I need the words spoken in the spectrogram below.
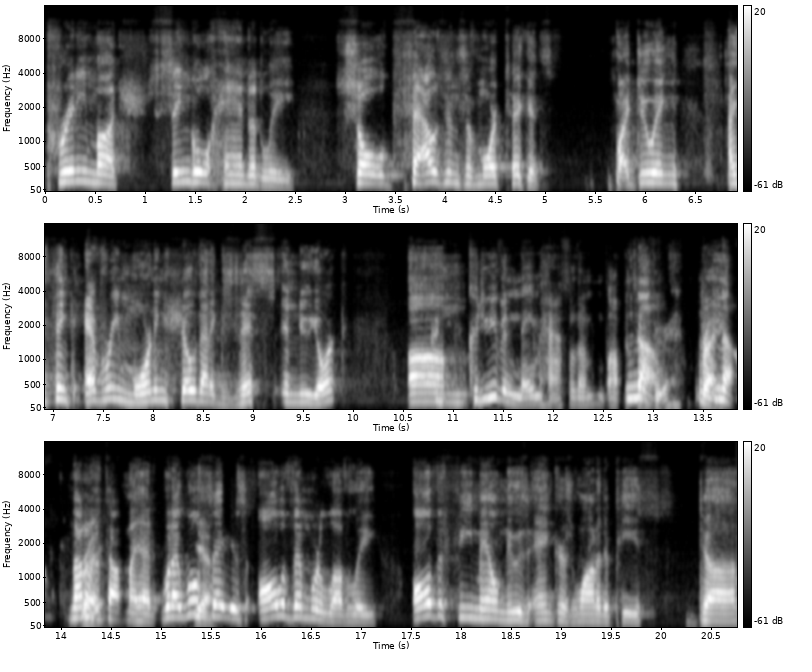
pretty much single-handedly sold thousands of more tickets by doing, I think, every morning show that exists in New York. Um, could, you, could you even name half of them? Off the no, top of your right? No, not right. on the top of my head. What I will yeah. say is, all of them were lovely. All the female news anchors wanted a piece. Duh.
